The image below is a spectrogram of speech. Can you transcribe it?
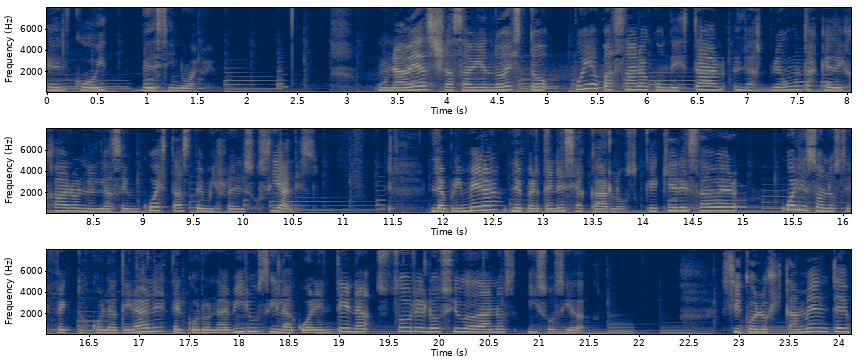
el COVID-19. Una vez ya sabiendo esto, voy a pasar a contestar las preguntas que dejaron en las encuestas de mis redes sociales. La primera le pertenece a Carlos, que quiere saber cuáles son los efectos colaterales del coronavirus y la cuarentena sobre los ciudadanos y sociedad. Psicológicamente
